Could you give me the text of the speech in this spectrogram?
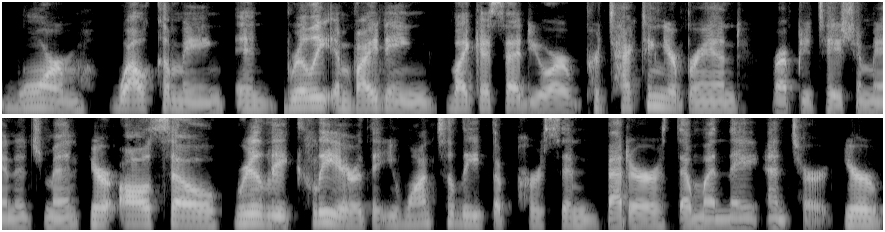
warm, welcoming, and really inviting. Like I said, you are protecting your brand, reputation management. You're also really clear that you want to leave the person better than when they entered your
